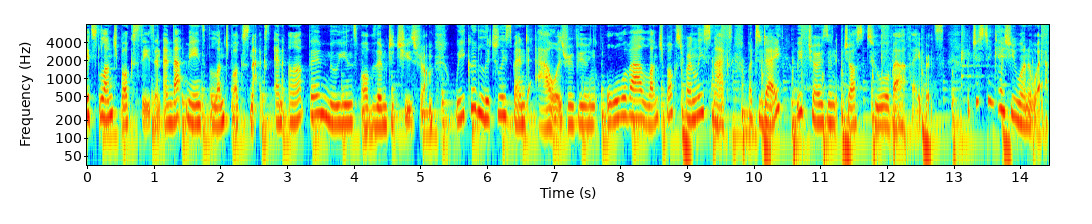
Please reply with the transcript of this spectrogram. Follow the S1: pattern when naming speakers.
S1: It's lunchbox season, and that means lunchbox snacks. And aren't there millions of them to choose from? We could literally spend hours reviewing all of our lunchbox friendly snacks, but today we've chosen just two of our favourites. But just in case you weren't aware,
